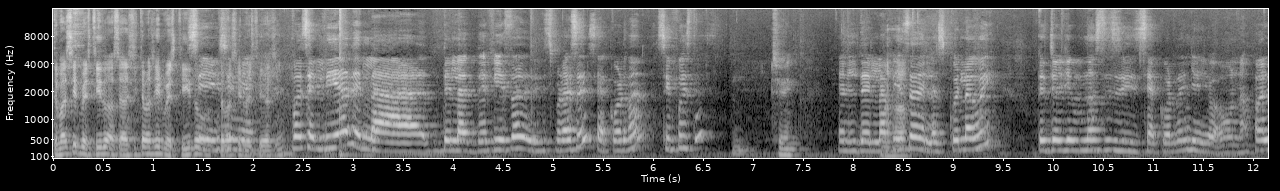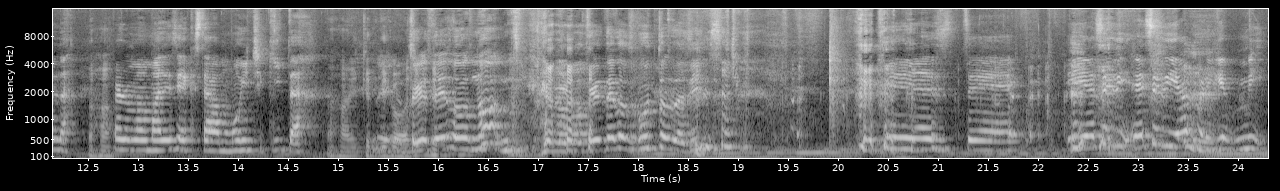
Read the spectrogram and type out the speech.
te vas a ir vestido, o sea, así te vas a ir vestido, Sí, te vas a sí, ir me- vestido así. Pues el día de la, de la de fiesta de disfraces, ¿se acuerdan? ¿Sí fuiste? Sí. El de la Ajá. fiesta de la escuela, güey. Pues yo, llevo- no sé si se acuerdan, yo llevaba una falda. Ajá. Pero mamá decía que estaba muy chiquita. Ajá, y que te dijo así. Tres dedos, ¿no? Pero los tres dedos juntos así. Y este. Y ese, ese día, porque mi,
